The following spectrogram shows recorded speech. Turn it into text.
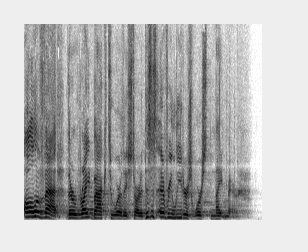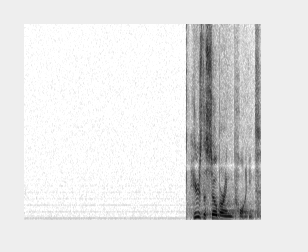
all of that, they're right back to where they started. This is every leader's worst nightmare. Here's the sobering point,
